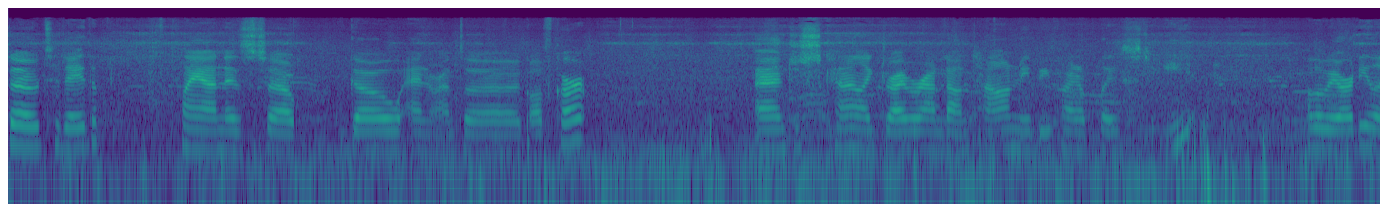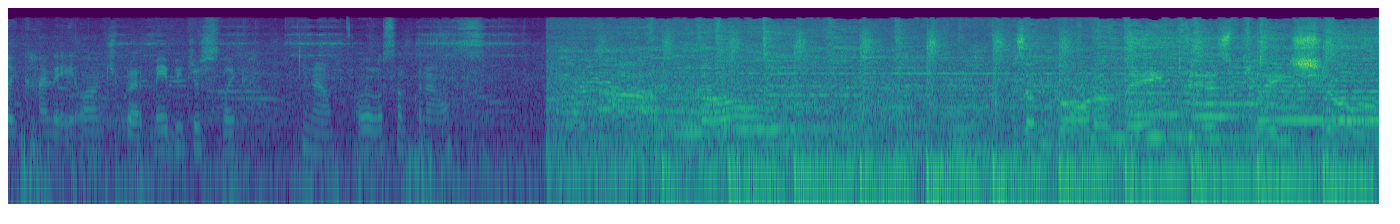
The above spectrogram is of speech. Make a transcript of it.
So today the plan is to go and rent a golf cart and just kind of like drive around downtown, maybe find a place to eat. Although we already like kind of ate lunch, but maybe just like, you know, a little something else. Cause I'm gonna make this place your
